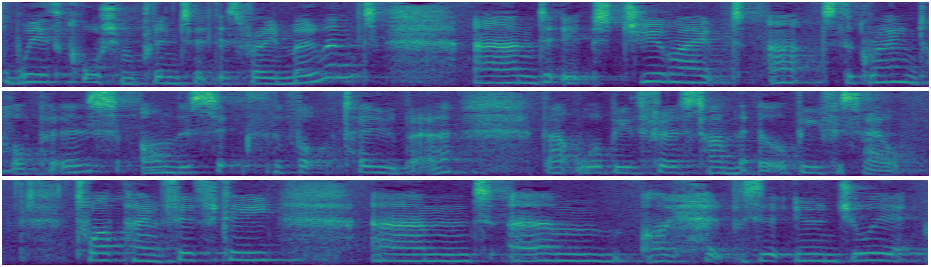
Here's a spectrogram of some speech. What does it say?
with caution print at this very moment, and it's due out at the Groundhoppers on the sixth of October. That will be the first time that it will be for sale. Twelve pound fifty, and um, I I hope that you enjoy it.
